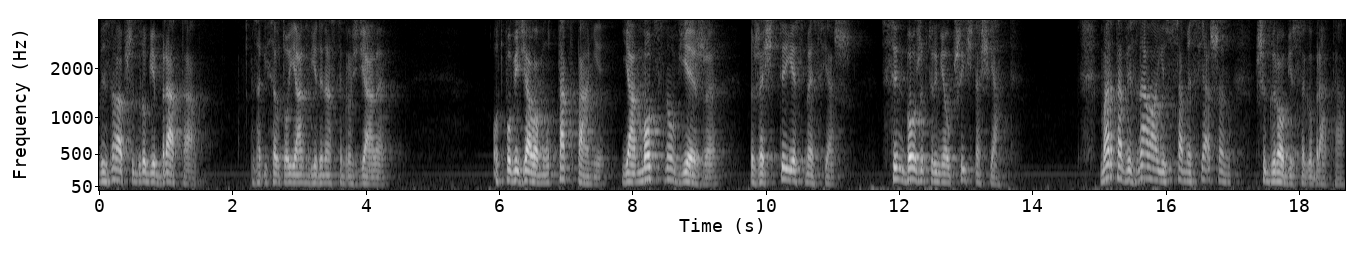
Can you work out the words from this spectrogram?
wyznała przy grobie brata. Zapisał to Jan w jedenastym rozdziale. Odpowiedziała mu: Tak, panie, ja mocno wierzę, żeś ty jest Mesjasz, syn Boży, który miał przyjść na świat. Marta wyznała Jezusa Mesjaszem przy grobie swego brata.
